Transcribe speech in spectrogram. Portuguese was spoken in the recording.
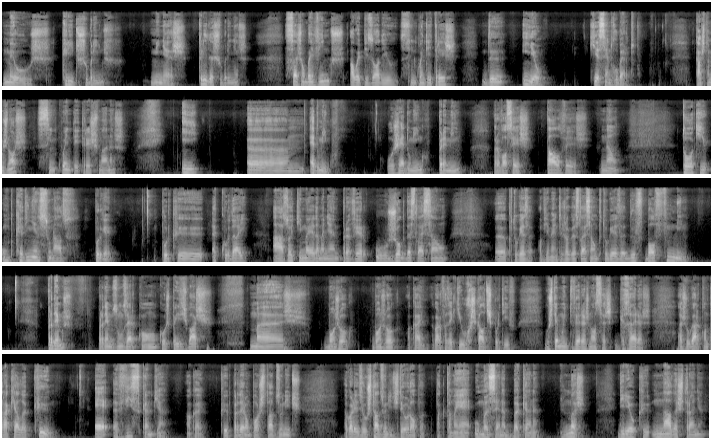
Meus queridos sobrinhos, minhas queridas sobrinhas, sejam bem-vindos ao episódio 53 de E Eu, que acendo Roberto. Cá estamos nós, 53 semanas, e uh, é domingo. Hoje é domingo, para mim, para vocês, talvez não. Estou aqui um bocadinho ensonado. Porquê? Porque acordei às oito e meia da manhã para ver o jogo da seleção uh, portuguesa, obviamente, o jogo da seleção portuguesa de futebol feminino. Perdemos, perdemos 1-0 um com, com os Países Baixos, mas bom jogo, bom jogo, ok? Agora fazer aqui o rescaldo esportivo. Gostei muito de ver as nossas guerreiras a jogar contra aquela que é a vice-campeã, ok? Que perderam para os Estados Unidos. Agora ia dizer os Estados Unidos da Europa, pá, que também é uma cena bacana, mas diria eu que nada estranha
